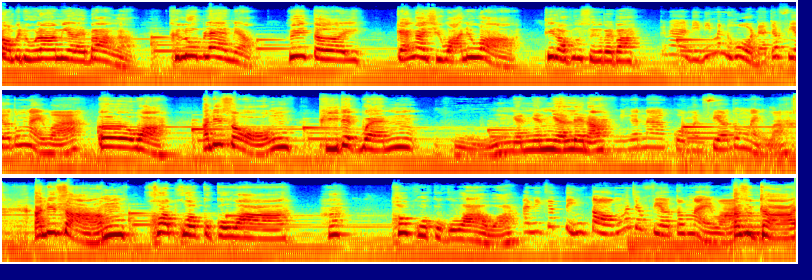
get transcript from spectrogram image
ลองไปดูแล้วว่ามีอะไรบ้างอะ คือรูปแรกเนี่ยเฮ้ยเตย แก๊งอาชีวะนี่หว่า ที่เราเพิ่งซื้อไปปะก็น่าดีนี่มันโหดนะจะเฟี้ยวตรงไหนวะ เออว่ะ อันที่สองผีเด็กแว้นโอ้โหเงี้ยนเงี้ยนเงี้ยนเลยนะ นี่ก็น่ากลัวมันเฟี้ยวตรงไหนวะ อันที่สามครอบครัวโกโกวาฮะครอบครัวโกโกวาวะ อันนี้ก็ติงตองมันจะเฟี้ยวตรงไหนวะ อันสุดท้าย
